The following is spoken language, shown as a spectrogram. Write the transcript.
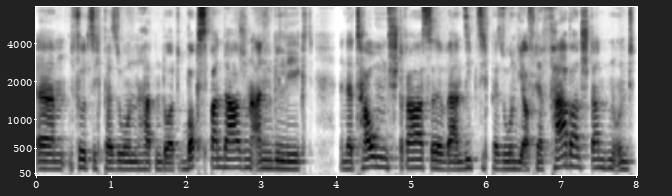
ähm, 40 Personen hatten dort Boxbandagen angelegt. In der Taubenstraße waren 70 Personen, die auf der Fahrbahn standen und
